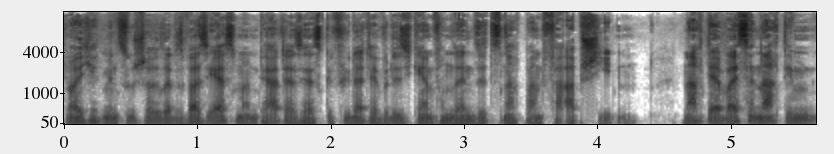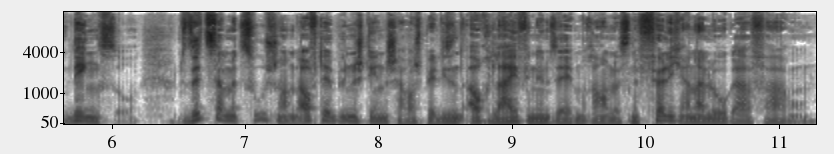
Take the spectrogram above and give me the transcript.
Neulich hat mir ein Zuschauer gesagt, das war das erste Mal im Theater, dass er das Gefühl hat, er würde sich gern von seinen Sitznachbarn verabschieden. Nach der, weißt du, nach dem Dings so. Du sitzt da mit Zuschauern, auf der Bühne stehen Schauspieler, die sind auch live in demselben Raum. Das ist eine völlig analoge Erfahrung.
